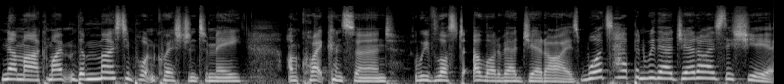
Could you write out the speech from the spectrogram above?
Now, Mark, my, the most important question to me, I'm quite concerned. We've lost a lot of our Jedi's. What's happened with our Jedi's this year?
